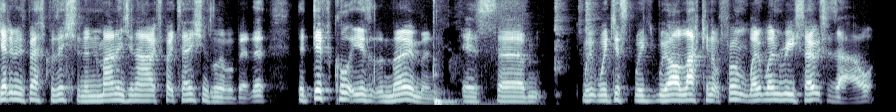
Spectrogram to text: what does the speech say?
get him in his best position and managing our expectations a little bit. The the difficulty is at the moment is um, we, we just we, we are lacking up front when when Rhys Oates is out.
